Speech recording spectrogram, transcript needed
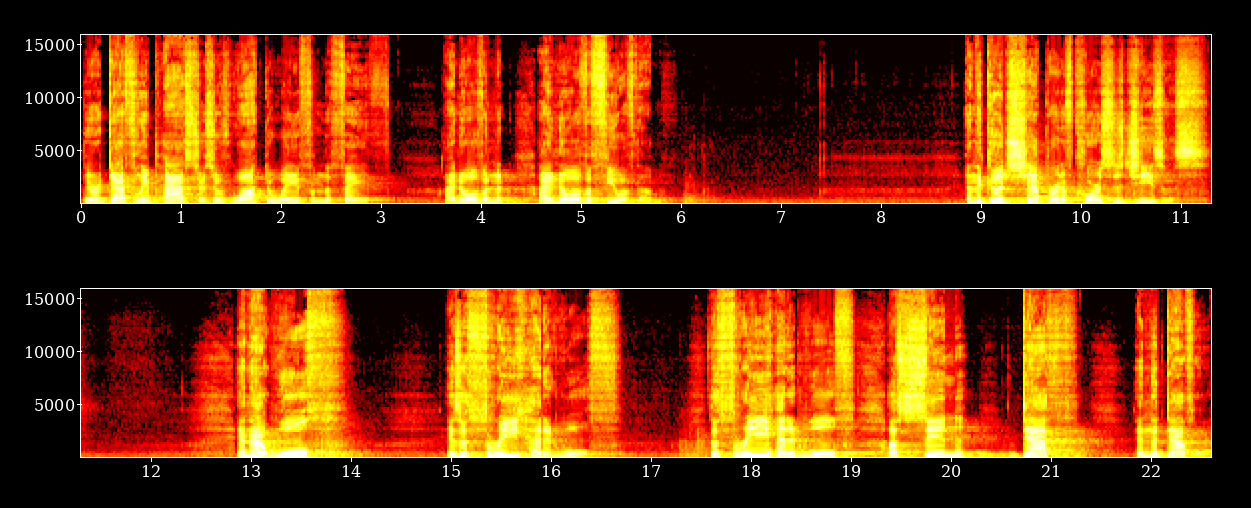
There are definitely pastors who've walked away from the faith. I know of a, I know of a few of them. And the good shepherd, of course, is Jesus. And that wolf is a three headed wolf the three headed wolf of sin, death, and the devil.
